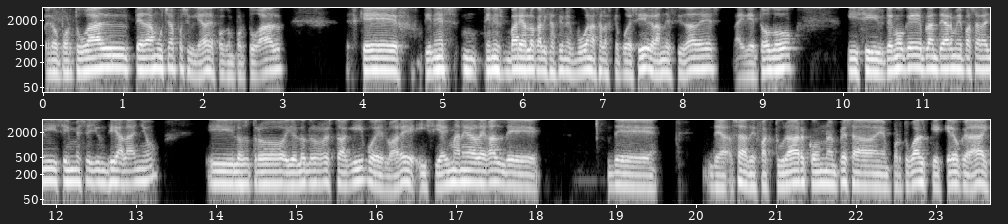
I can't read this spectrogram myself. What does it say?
Pero Portugal te da muchas posibilidades, porque en Portugal es que tienes, tienes varias localizaciones buenas a las que puedes ir, grandes ciudades, hay de todo. Y si tengo que plantearme pasar allí seis meses y un día al año y, los otros, y el otro resto aquí, pues lo haré. Y si hay manera legal de, de, de facturar con una empresa en Portugal, que creo que la hay,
